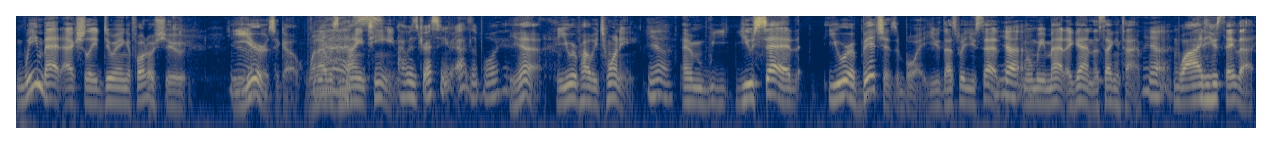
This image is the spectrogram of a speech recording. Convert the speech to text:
We met actually doing a photo shoot years ago when I was 19. I was dressing you as a boy. yeah, you were probably 20. Yeah. And we, you said you were a bitch as a boy. You that's what you said Yeah. when we met again the second time. Yeah. Why do you say that?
